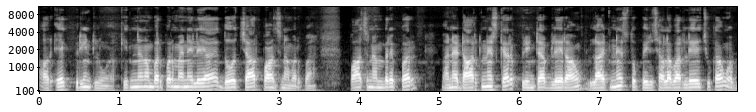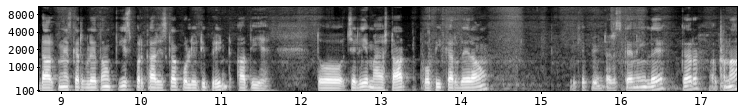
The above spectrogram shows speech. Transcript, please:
और एक प्रिंट लूँगा। कितने नंबर पर मैंने लिया है? दो, चार, पाँच नंबर पर। पाँच नंबर पर मैंने डार्कनेस कर प्रिंट अब ले रहा हूँ। लाइटनेस तो पिछला बार ले चुका हूँ। अब डार्कनेस कर लेता हूँ। किस प्रकार इसका क्वालिटी प्रिंट आती है? तो चलिए मैं स्टार्ट कॉपी कर दे रहा हूँ। देखिए प्रिंटर स्कैनिंग ले कर अपना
